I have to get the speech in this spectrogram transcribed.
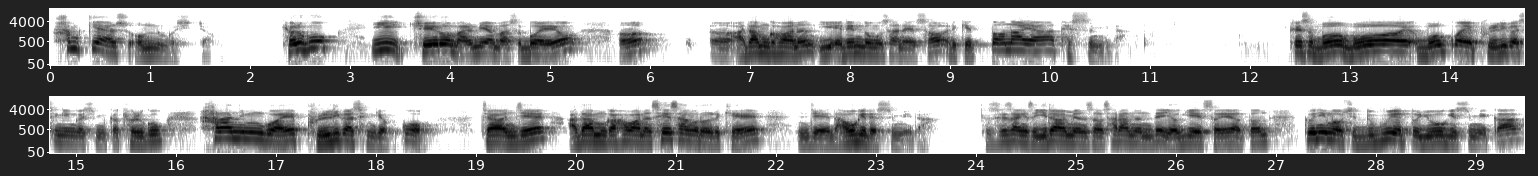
함께 할 수 없는 것이죠. 결국 이 죄로 말미암아서 뭐예요? 어? 어, 아담과 하와는 이 에덴 동산에서 이렇게 떠나야 됐습니다. 그래서 뭐, 뭐, 무엇과의 분리가 생긴 것입니까? 결국 하나님과의 분리가 생겼고, 자, 이제 아담과 하와는 세상으로 이렇게 이제 나오게 됐습니다. 그래서 세상에서 일하면서 살았는데 여기에서의 어떤 끊임없이 누구의 또 유혹이 있습니까?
